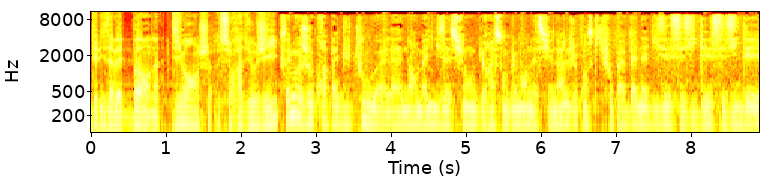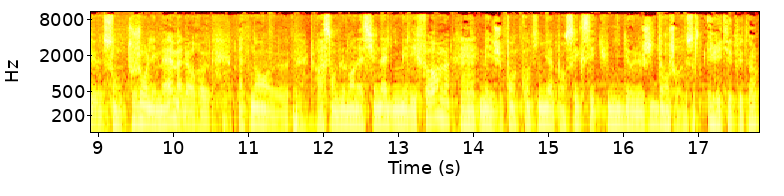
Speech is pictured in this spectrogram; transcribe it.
d'Elisabeth Borne dimanche sur Radio J. Vous savez, moi je ne crois pas du tout à la normalisation du Rassemblement national. Je pense qu'il ne faut pas banaliser ces idées. Ces idées euh, sont toujours les mêmes. Alors euh, maintenant, euh, le Rassemblement national y met les formes, mmh. mais je continue à penser que c'est une idéologie dangereuse. Héritier de Pétain?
